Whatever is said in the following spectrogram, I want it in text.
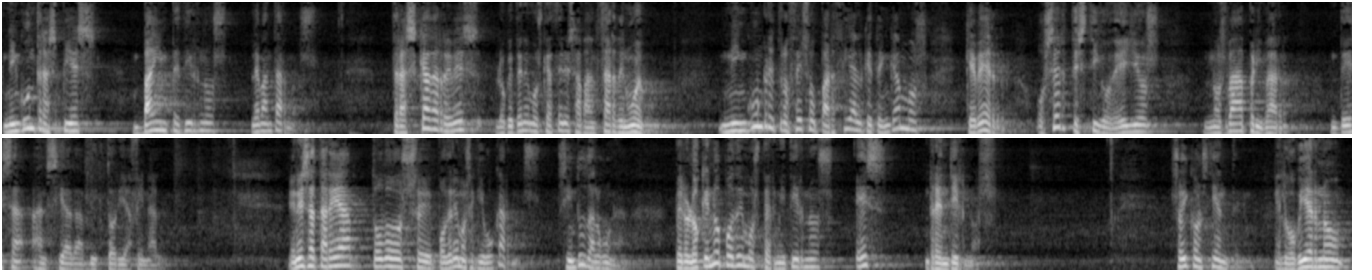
ningún traspiés va a impedirnos levantarnos. Tras cada revés, lo que tenemos que hacer es avanzar de nuevo. Ningún retroceso parcial que tengamos que ver o ser testigo de ellos nos va a privar de esa ansiada victoria final. En esa tarea todos eh, podremos equivocarnos, sin duda alguna, pero lo que no podemos permitirnos es rendirnos. Soy consciente el Gobierno,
